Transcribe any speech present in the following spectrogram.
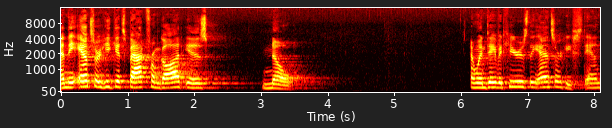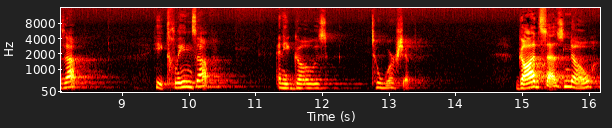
And the answer he gets back from God is no. And when David hears the answer, he stands up, he cleans up, and he goes to worship. God says no,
